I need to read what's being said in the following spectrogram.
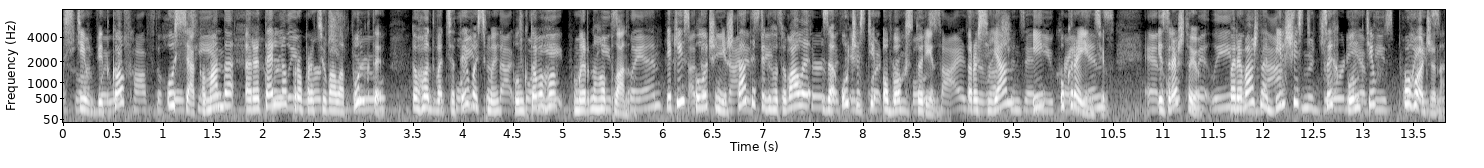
Стів Вітков, уся команда ретельно пропрацювала пункти того 28-пунктового мирного плану, який Сполучені Штати підготували за участі обох сторін росіян і українців. І зрештою, переважна більшість цих пунктів погоджена.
